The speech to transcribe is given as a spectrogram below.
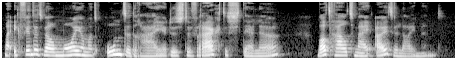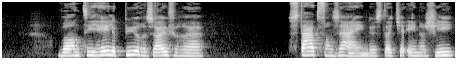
Maar ik vind het wel mooi om het om te draaien. Dus de vraag te stellen: wat haalt mij uit alignment? Want die hele pure, zuivere staat van zijn, dus dat je energie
